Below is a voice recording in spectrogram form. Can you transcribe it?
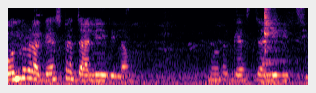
বন্ধুরা, গ্যাসটা জ্বালিয়ে দিলাম। বন্ধুরা, গ্যাস জ্বালিয়ে দিচ্ছি।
